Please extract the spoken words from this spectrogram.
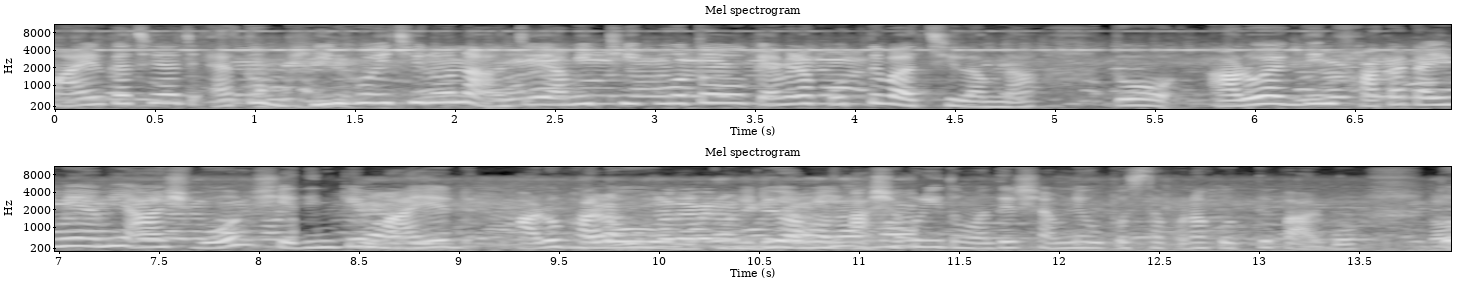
মায়ের কাছে আজ এত ভিড় হয়েছিল না যে আমি ঠিক মতো ক্যামেরা করতে পারছিলাম না। তো আরও একদিন ফাঁকা টাইমে আমি আসব। সেদিনকে মায়ের আরও ভালো ভিডিও আমি আশা করি তোমাদের সামনে উপস্থাপনা করতে পারব। তো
